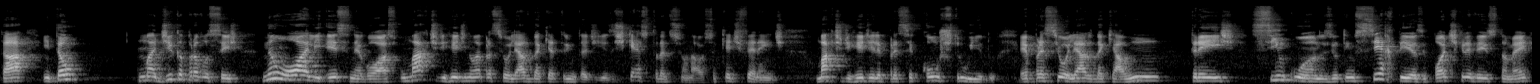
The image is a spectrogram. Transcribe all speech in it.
tá? Então, uma dica para vocês: não olhe esse negócio. O marketing de rede não é para ser olhado daqui a 30 dias. Esquece o tradicional, isso aqui é diferente. O marketing de rede ele é para ser construído, é para ser olhado daqui a um, 3, 5 anos. E eu tenho certeza, e pode escrever isso também,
